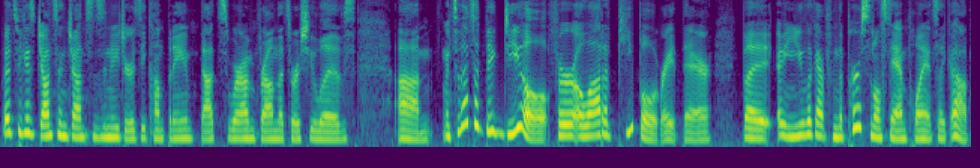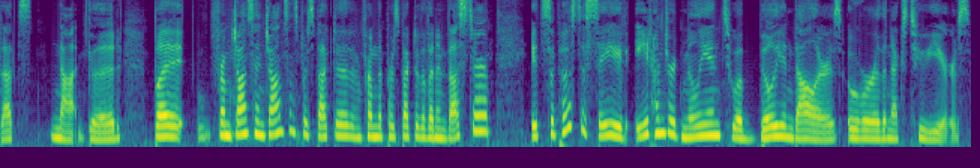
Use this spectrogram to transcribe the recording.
But it's because Johnson Johnson's a New Jersey company. That's where I'm from. That's where she lives, um, and so that's a big deal for a lot of people right there. But I mean, you look at it from the personal standpoint, it's like, oh, that's not good. But from Johnson Johnson's perspective and from the perspective of an investor, it's supposed to save 800 million to a billion dollars over the next 2 years.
